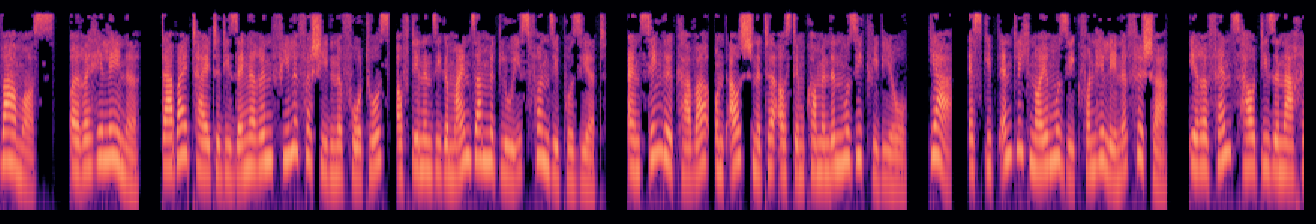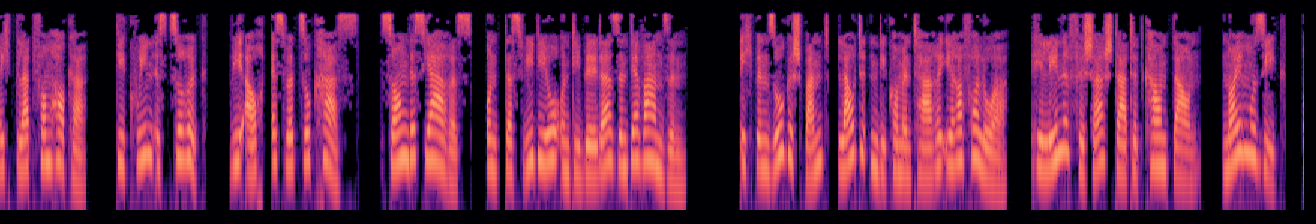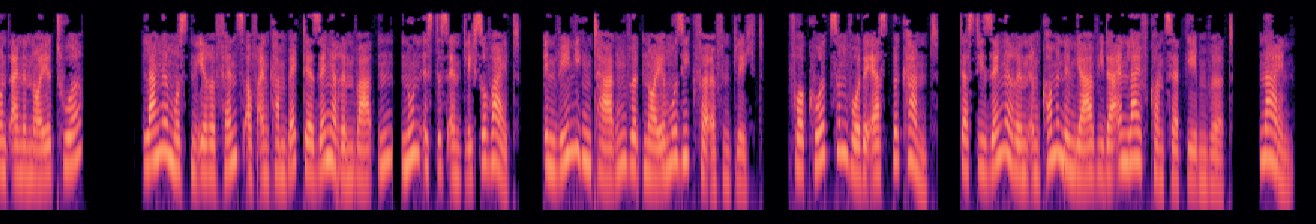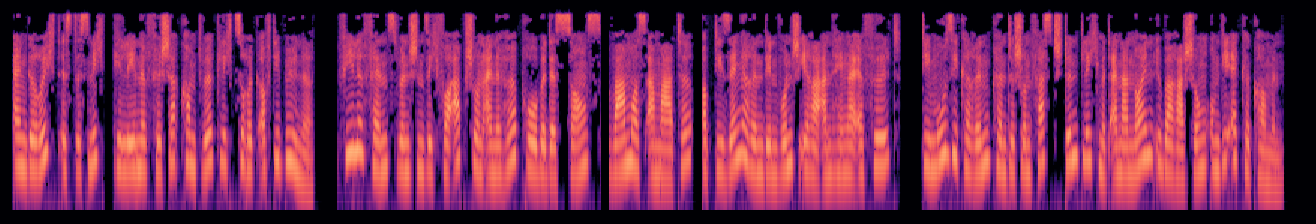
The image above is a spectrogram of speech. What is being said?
Vamos, eure Helene. Dabei teilte die Sängerin viele verschiedene Fotos, auf denen sie gemeinsam mit Luis Fonsi posiert. Ein Singlecover und Ausschnitte aus dem kommenden Musikvideo. Ja, es gibt endlich neue Musik von Helene Fischer. Ihre Fans haut diese Nachricht glatt vom Hocker. Die Queen ist zurück. Wie auch, es wird so krass. Song des Jahres. Und das Video und die Bilder sind der Wahnsinn. Ich bin so gespannt, lauteten die Kommentare ihrer Follower. Helene Fischer startet Countdown. Neue Musik. Und eine neue Tour? Lange mussten ihre Fans auf ein Comeback der Sängerin warten, nun ist es endlich soweit. In wenigen Tagen wird neue Musik veröffentlicht. Vor kurzem wurde erst bekannt, dass die Sängerin im kommenden Jahr wieder ein Live-Konzert geben wird. Nein, ein Gerücht ist es nicht, Helene Fischer kommt wirklich zurück auf die Bühne. Viele Fans wünschen sich vorab schon eine Hörprobe des Songs Vamos Amate, ob die Sängerin den Wunsch ihrer Anhänger erfüllt. Die Musikerin könnte schon fast stündlich mit einer neuen Überraschung um die Ecke kommen.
